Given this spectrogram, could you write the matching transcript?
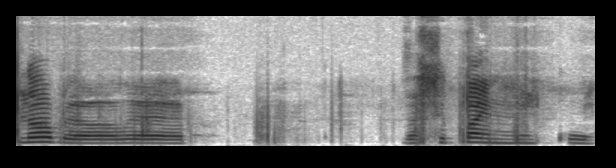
Добре, але засипай муку.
